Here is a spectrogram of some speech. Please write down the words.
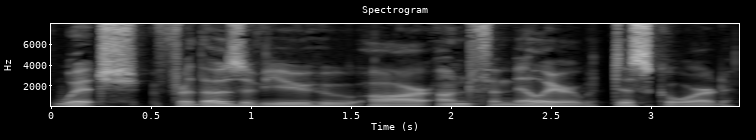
which, for those of you who are unfamiliar with Discord,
